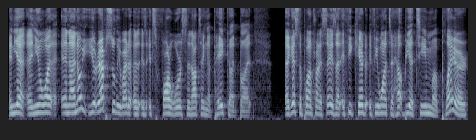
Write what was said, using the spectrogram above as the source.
And yeah, and you know what? And I know you're absolutely right. Uh, it's far worse than not taking a pay cut, but I guess the point I'm trying to say is that if he cared, if he wanted to help be a team uh, player,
